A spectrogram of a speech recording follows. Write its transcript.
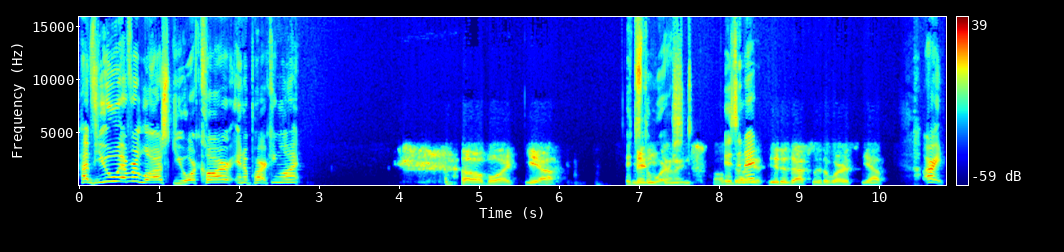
have you ever lost your car in a parking lot? Oh boy, yeah, It's many the worst. times. Isn't it? you. It is absolutely the worst. Yep. All right.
